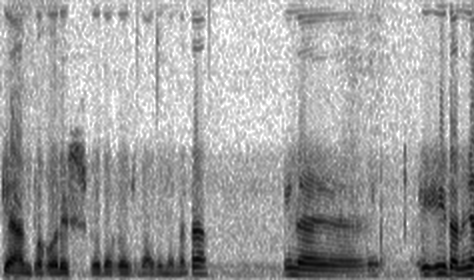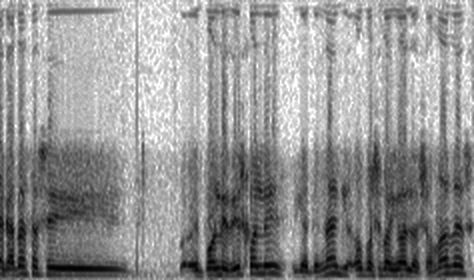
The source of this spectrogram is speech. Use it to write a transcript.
και αν προχωρήσεις πρώτα αυτό να δούμε μετά. Είναι, ε, ήταν μια κατάσταση πολύ δύσκολη για την ΑΕΚ, όπως είπα για όλες τις ομάδες.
